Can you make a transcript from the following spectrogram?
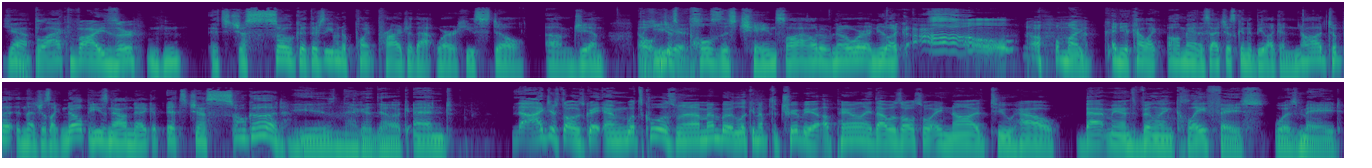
Yeah. black visor. hmm It's just so good. There's even a point prior to that where he's still um, Jim. But Oh, he, he just is. pulls this chainsaw out of nowhere, and you're like, oh! Oh my! And you're kind of like, oh man, is that just going to be like a nod to it? And that's just like, nope, he's now naked. It's just so good. He is Negaduck, and no, I just thought it was great. And what's cool is when I remember looking up the trivia, apparently that was also a nod to how Batman's villain Clayface was made.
